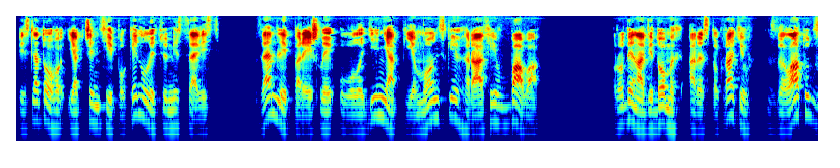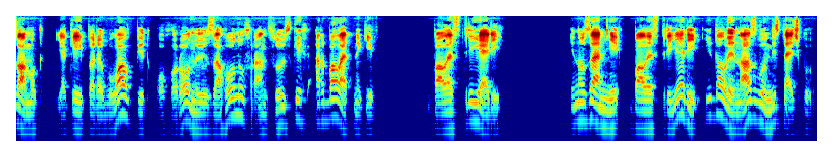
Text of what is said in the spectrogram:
Після того, як ченці покинули цю місцевість, землі перейшли у володіння п'ємонських графів Бава. Родина відомих аристократів звела тут замок, який перебував під охороною загону французьких арбалетників Балестрієрі. Іноземні Балестрієрі і дали назву містечку.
